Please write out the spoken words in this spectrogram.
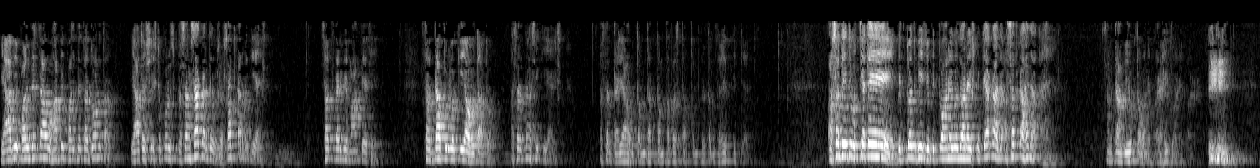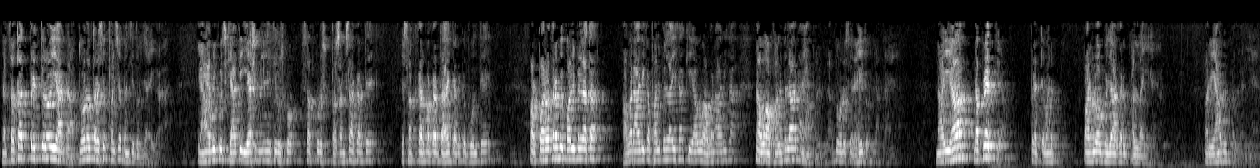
यहाँ भी फल मिलता, वहाँ भी फल मिलता दोनों तरफ़। यहाँ तो श्रेष्ठ पुरुष प्रशंसा करते, उसे सत्कर्म किया इसने। सत करके मानते थे। श्रद्धा पूर्वक किया होता तो। अश्रद्धा से किया इसने। अश्रद्धया होतम दत्तम तपस्तप्तम कृतम सहित इत्यादि। असत उच्चते विद्वत भी जो विद्वानों के द्वारा इसको क्या कहा असत कहा जाता है? श्रद्धा वियुक्त होने पर, रहित होने पर। न सतत प्रत्युरो यहाँ का दोनों तरह से फल से वंचित हो जाएगा। यहाँ भी कुछ ख्याति यश मिलनी थी उसको सत्पुरुष प्रशंसा करते, ये सत्कर्म करता है करके बोलते। और परत्र भी फल मिला था, हवन आदि का फल मिला ही था किया हुआ हवन आदि का न वहाँ फल मिला, ना यहाँ फल मिला। दोनों से रहित हो जाता है। ना यह, न प्रत्य प्रत्य मान परलोक में जाकर फल नहीं है। और यहाँ भी फल नहीं है।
